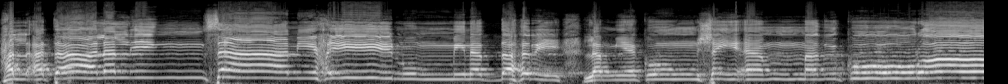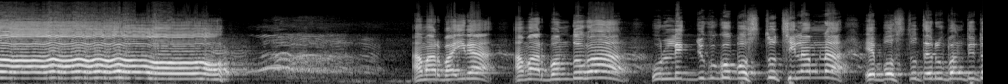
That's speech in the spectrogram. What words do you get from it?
هل أتى على الإنسان حين من الدهر لم يكن شيئا مذكورا আমার ভাইরা, আমার বন্ধুগণ, উল্লেখযোগ্য বস্তু ছিলাম না, এ বস্তুতে রূপান্তরিত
